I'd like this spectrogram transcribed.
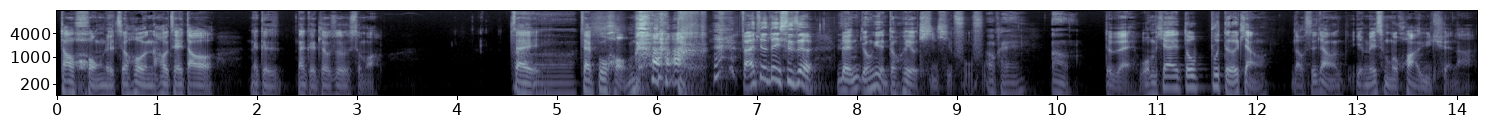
到红了之后，然后再到那个那个叫做什么，再、呃、再不红，反正就类似这人永远都会有起起伏伏。OK，嗯，对不对？我们现在都不得讲，老实讲也没什么话语权啊。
